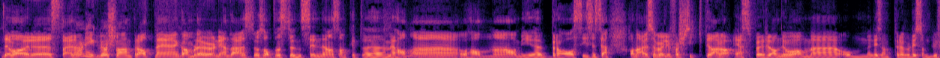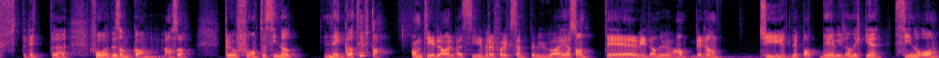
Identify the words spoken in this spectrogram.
det var eh, Steinørn. Hyggelig å slå en prat med gamle Ørn igjen. Det er en stund siden jeg har snakket eh, med han, eh, og han har mye bra å si, syns jeg. Han er jo selvfølgelig forsiktig der, da. Jeg spør han jo om, om liksom, Prøver å liksom lufte litt, få til sånn gam... Altså, prøve å få han til å si noe negativt, da. Om tidligere arbeidsgivere, f.eks. UAE og sånn. Det vil han jo Han veldig sånn tydelig på at det vil han ikke si noe om.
